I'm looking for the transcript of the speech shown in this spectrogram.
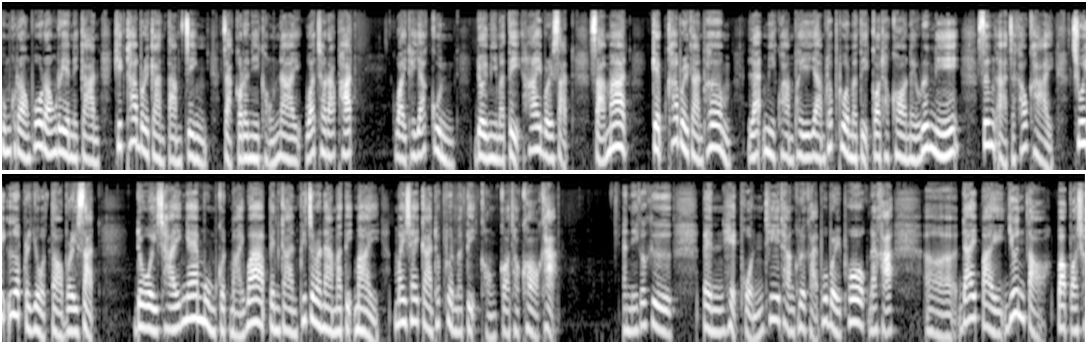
คุ้มครองผู้ร้องเรียนในการคิดค่าบริการตามจริง จากกรณีของนายวัชรพัฒน์ไวยทยกุล โดยมีมติให้บริษัท สามารถ เก็บค่าบริการเพิ่ม และมีความพยายามทบทวนมติกทคในเรื่องนี้ ซึ่งอาจจะเข้าข่ายช่วยเอื้อประโยชน์ต่อบริษัท โดยใช้แง่มุมกฎหมายว่าเป็นการพิจารณามติใหม่ ไม่ใช่การทบทวนมติของกทคค่ะ อันนี้ก็คือเป็นเหตุผลที่ทางเครือข่ายผู้บริโภคนะคะได้ไปยื่นต่อปปช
